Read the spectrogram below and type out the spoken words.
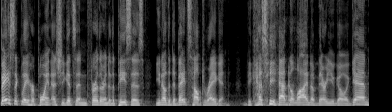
Basically, her point as she gets in further into the piece is you know, the debates helped Reagan because he had the line of there you go again.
